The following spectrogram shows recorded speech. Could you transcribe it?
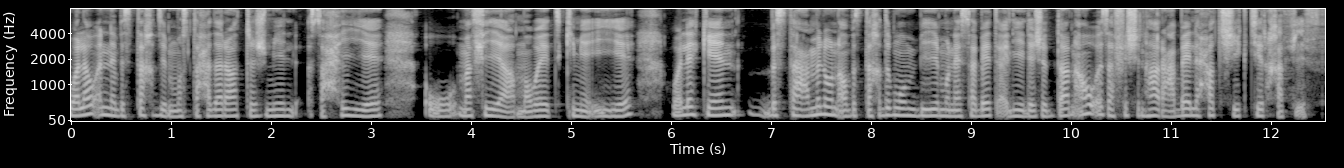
ولو أني بستخدم مستحضرات تجميل صحية وما فيها مواد كيميائية ولكن بستعملهم أو بستخدمهم بمناسبات قليلة جدا أو إذا فيش نهار عبالي حط شي كتير خفيف.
